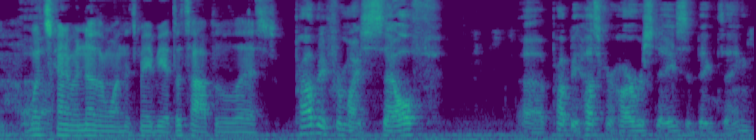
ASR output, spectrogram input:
Uh, what's uh, kind of another one that's maybe at the top of the list? Probably for myself, uh, probably Husker Harvest Day is a big thing.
